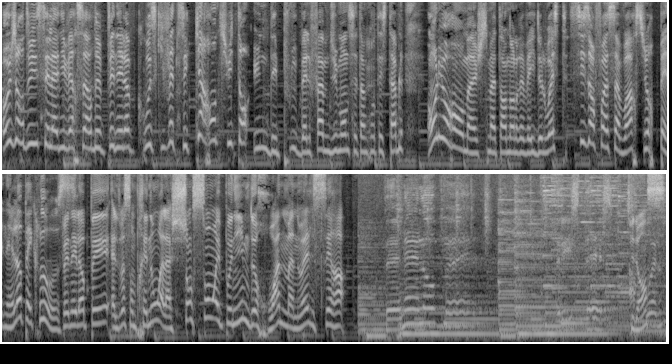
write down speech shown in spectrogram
Aujourd'hui, c'est l'anniversaire de Penelope Cruz qui fête ses 48 ans, une des plus belles femmes du monde, c'est incontestable. On lui rend hommage ce matin dans le réveil de l'Ouest. 6 infos à savoir sur Penelope Cruz. Penelope, elle doit son prénom à la chanson éponyme de Juan Manuel Serra. Tu danses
